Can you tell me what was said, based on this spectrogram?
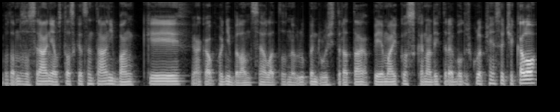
Bylo tam to zasedání Australské centrální banky, nějaká obchodní bilance, ale to nebylo úplně důležitá data. PMI z Kanady, které bylo trošku lepší, než se čekalo.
